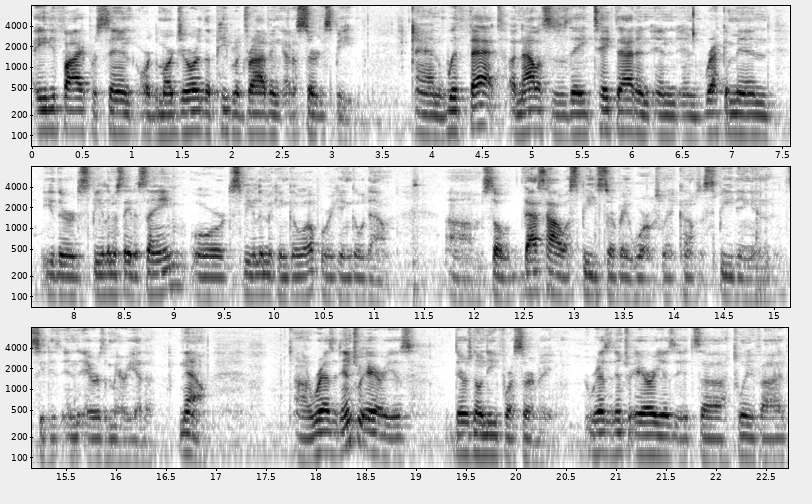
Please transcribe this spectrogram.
85% or the majority of the people are driving at a certain speed. And with that analysis, they take that and, and, and recommend either the speed limit stay the same or the speed limit can go up or it can go down. Um, so that's how a speed survey works when it comes to speeding in cities in the areas of Murrieta. Now, uh, residential areas, there's no need for a survey. Residential areas, it's uh, 25.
